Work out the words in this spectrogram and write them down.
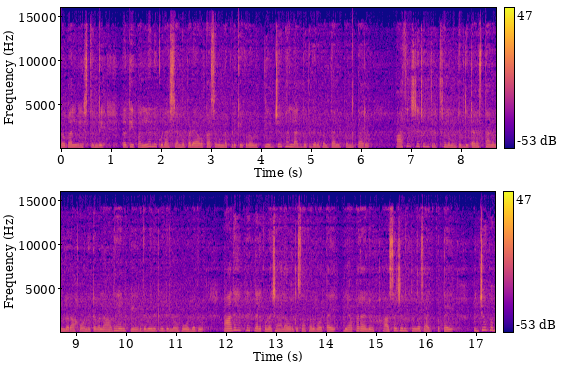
యోగాలను ఇస్తుంది ప్రతి పనులను కూడా శ్రమపడే అవకాశం ఉన్నప్పటికీ కూడా వృత్తి ఉద్యోగాల్లో అద్భుతమైన ఫలితాలు పొందుతారు. ఆశించినటువంటి ప్రతిఫలం ఉంటుంది. తన స్థానంలో రాహు ఉండటం వల్ల ఆదాయానికి ఏ విధమైనటువంటి లోహం ఉండదు. ఆదాయ ప్రయత్నాలు కూడా చాలా వరకు సఫలమవుతాయి. వ్యాపారాలు ఆశాజనకంగా సాగిపోతాయి. ఉద్యోగం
